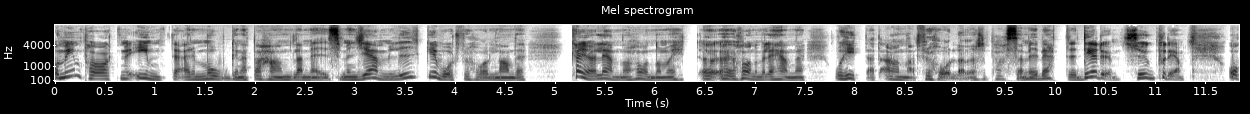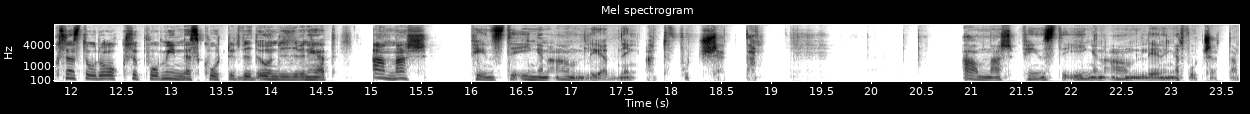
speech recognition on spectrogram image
Om min partner inte är mogen att behandla mig som en jämlike i vårt förhållande kan jag lämna honom, och, honom eller henne och hitta ett annat förhållande som passar mig bättre. Det du, sug på det. Och sen står det också på minneskortet vid undergivenhet, annars finns det ingen anledning att fortsätta. Annars finns det ingen anledning att fortsätta.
